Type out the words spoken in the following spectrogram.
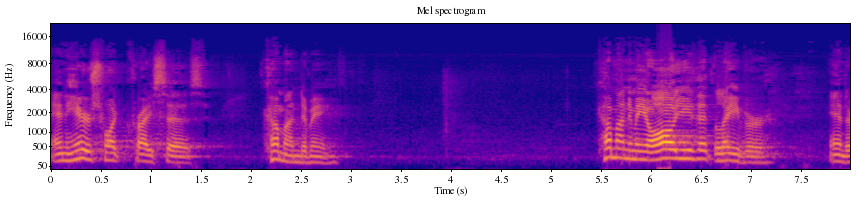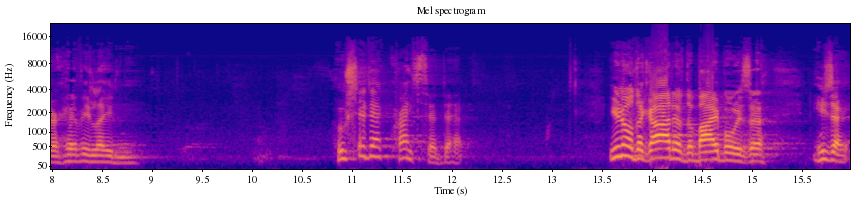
And here's what Christ says Come unto me. Come unto me, all you that labor and are heavy laden. Who said that? Christ said that. You know, the God of the Bible is a, he's a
